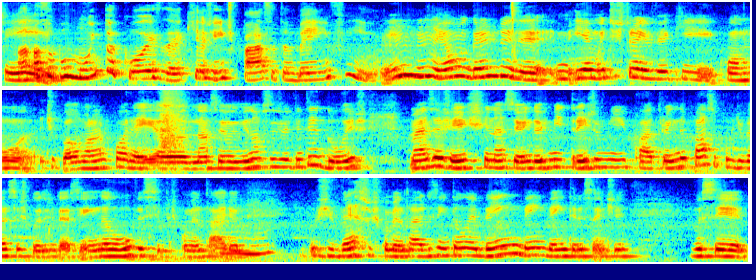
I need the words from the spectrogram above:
Sim. Ela passou por muita coisa que a gente passa também, enfim. Uhum, é uma grande doideira. E é muito estranho ver que, como, tipo, ela mora na Coreia, ela nasceu em 1982, mas a gente que nasceu em 2003, 2004 ainda passa por diversas coisas dessas, ainda ouve esse tipo de comentário, uhum. os diversos comentários, então é bem, bem, bem interessante você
